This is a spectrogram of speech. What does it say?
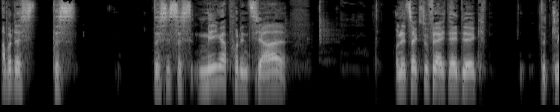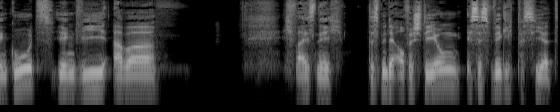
aber das das das ist das mega Potenzial. Und jetzt sagst du vielleicht, hey Dirk, das klingt gut irgendwie, aber ich weiß nicht. Das mit der Auferstehung, ist es wirklich passiert?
